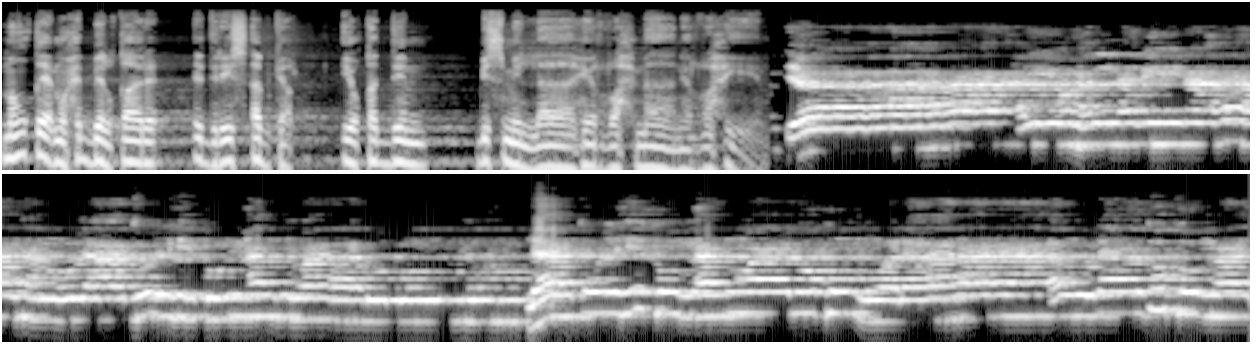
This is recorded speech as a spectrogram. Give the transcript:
موقع محب القارئ إدريس أبكر يقدم بسم الله الرحمن الرحيم. يا أيها الذين آمنوا لا تلهكم أموالكم لا تلهكم أموالكم ولا أولادكم عن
